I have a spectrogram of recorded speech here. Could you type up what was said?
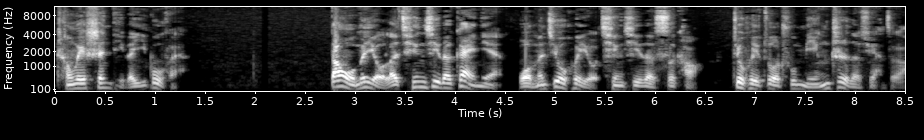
成为身体的一部分。当我们有了清晰的概念，我们就会有清晰的思考。就会做出明智的选择。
